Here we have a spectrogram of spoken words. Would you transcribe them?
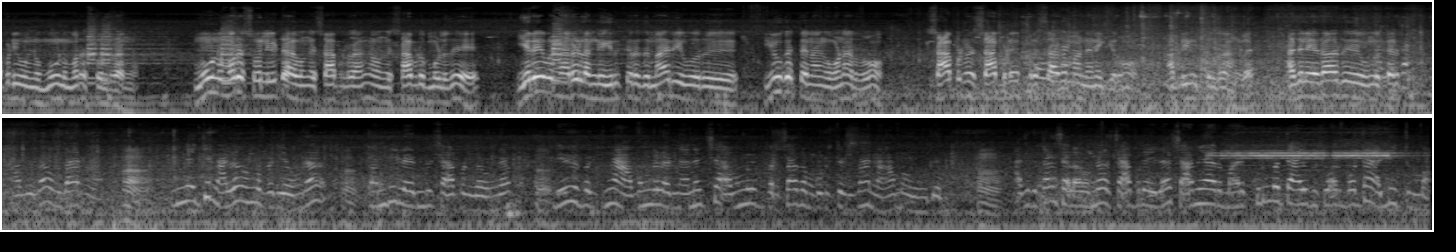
அப்படி ஒன்று மூணு முறை சொல்கிறாங்க மூணு முறை சொல்லிட்டு அவங்க சாப்பிட்றாங்க. அவங்க சாப்பிடும் பொழுது இறைவன் அருள் அங்கே இருக்கிறது மாதிரி ஒரு யூகத்தை நாங்கள் உணர்கிறோம் சாப்பிட்ற சாப்பிட பிரசாதமாக நினைக்கிறோம் அப்படின்னு சொல்கிறாங்களே அதில் ஏதாவது உங்கள் கருத்து? அதுதான் உதாரணம். இன்னைக்கு நல்லவங்க பெரியவங்க பந்தியில இருந்து சாப்பிடுறவங்க தீபபக்தினா அவங்கள நினைச்சு அவங்களுக்கு பிரசாதம் கொடுத்துட்டு தான் நாம இங்க ஆ. அதுக்கு தான் சிலவங்க சாப்பிடையில சாமியார் மாதிரி குடும்பத்து ஆளுக்கு சோறு போட்டால் அள்ளி தும்மா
